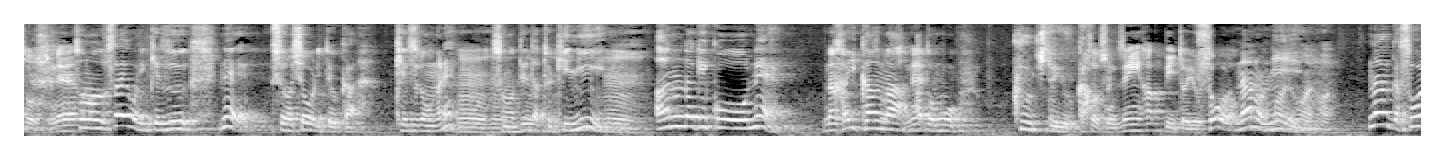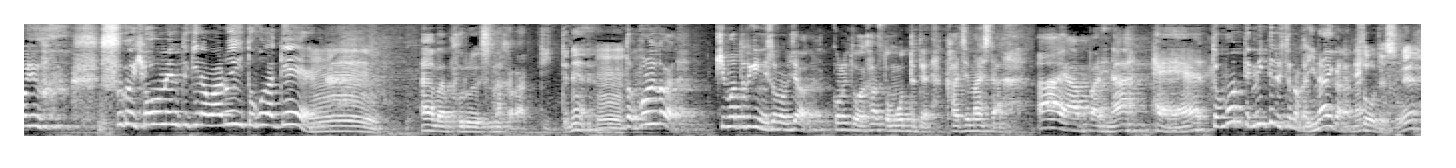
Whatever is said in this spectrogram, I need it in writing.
その最後に削ねその勝利というか結論がね、その出た時に、うん。あんだけこうね快感が、あともう空気というか。そうですね。全員ハッピーという。かそうなのに、はいはいはい。なんかそういう すごい表面的な悪いとこだけ、うん。やっぱプロレスだからって言ってね、うん。だプロレスだから決まった時にそのじゃあこの人が勝つと思ってて勝ちました。ああやっぱりな。へえと思って見てる人なんかいないからね。そうですね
